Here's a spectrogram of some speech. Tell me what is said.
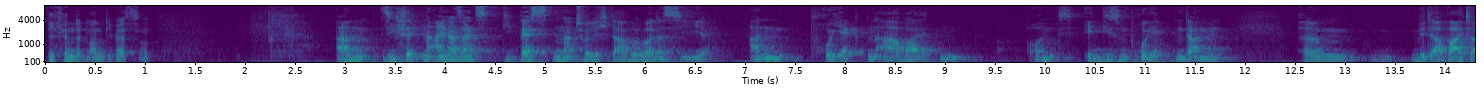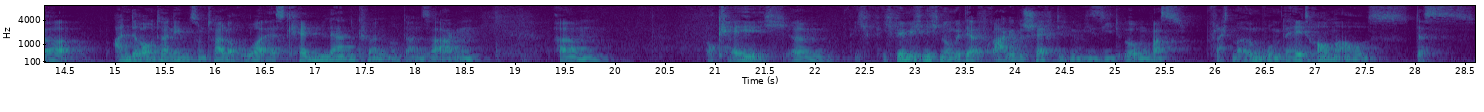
Wie findet man die Besten? Ähm, sie finden einerseits die Besten natürlich darüber, dass sie an Projekten arbeiten und in diesen Projekten dann ähm, Mitarbeiter anderer Unternehmen, zum Teil auch OAS, kennenlernen können und dann sagen, ähm, okay, ich, ähm, ich, ich will mich nicht nur mit der Frage beschäftigen, wie sieht irgendwas vielleicht mal irgendwo im Weltraum aus, das,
